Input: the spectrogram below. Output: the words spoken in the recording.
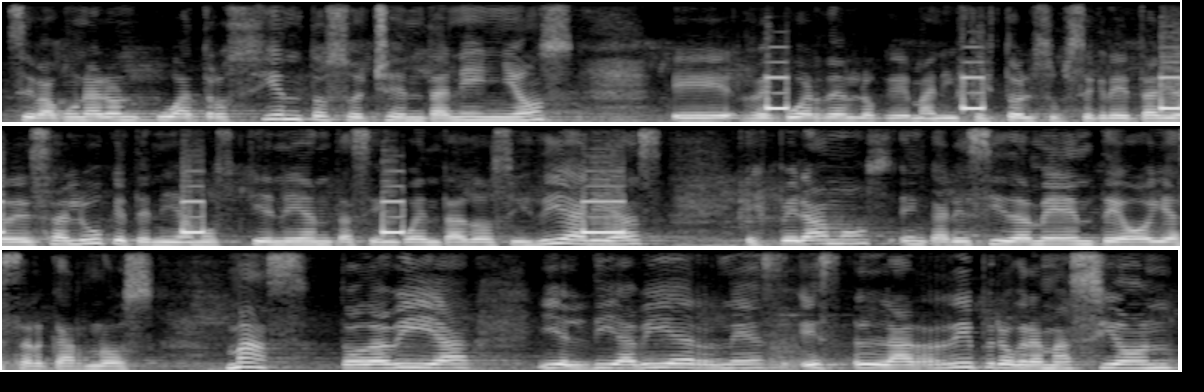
se vacunaron 480 niños. Eh, recuerden lo que manifestó el subsecretario de Salud, que teníamos 550 dosis diarias. Esperamos encarecidamente hoy acercarnos más todavía y el día viernes es la reprogramación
